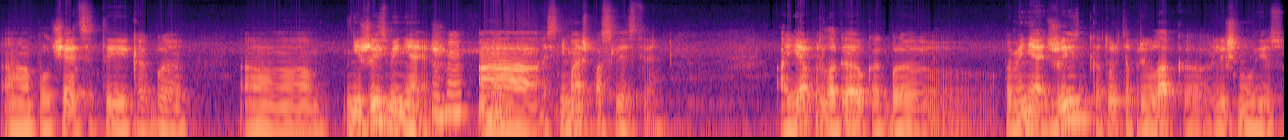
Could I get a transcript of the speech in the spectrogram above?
а, получается, ты как бы а, не жизнь меняешь, мгм. а снимаешь последствия. А я предлагаю как бы поменять жизнь, которая тебя привела к э, лишнему весу.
